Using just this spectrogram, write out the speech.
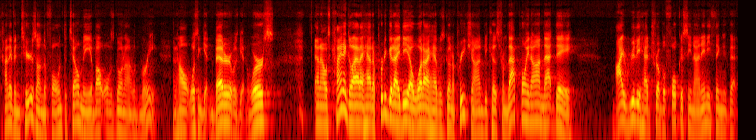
kind of in tears on the phone to tell me about what was going on with Marie and how it wasn't getting better, it was getting worse. And I was kind of glad I had a pretty good idea what I had, was going to preach on because from that point on that day, I really had trouble focusing on anything that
